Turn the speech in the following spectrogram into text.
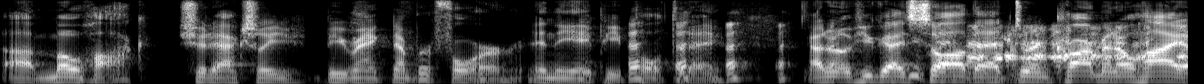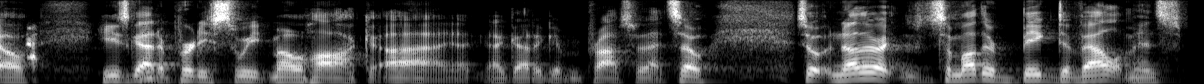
uh, Mohawk should actually be ranked number four in the AP poll today. I don't know if you guys saw that during Carmen, Ohio. He's got a pretty sweet Mohawk. Uh, I, I got to give him props for that. So, so another some other big developments.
